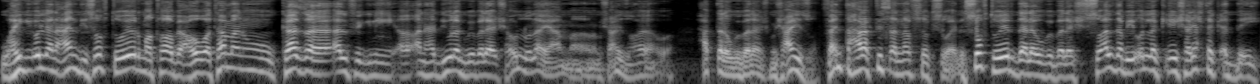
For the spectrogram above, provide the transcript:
وهيجي يقول لي أنا عندي software مطابع هو ثمنه كذا ألف جنيه أنا هديهولك ببلاش. هقول له لا يا عم أنا مش عايزه حتى لو ببلاش مش عايزه. فأنت حضرتك تسأل نفسك سؤال ال software ده لو ببلاش السؤال ده بيقول لك إيه شريحتك قد إيه؟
